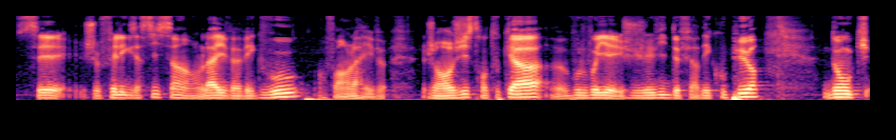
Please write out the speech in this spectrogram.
c'est je fais l'exercice hein, en live avec vous, enfin en live, j'enregistre en tout cas, euh, vous le voyez, j'évite de faire des coupures. Donc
